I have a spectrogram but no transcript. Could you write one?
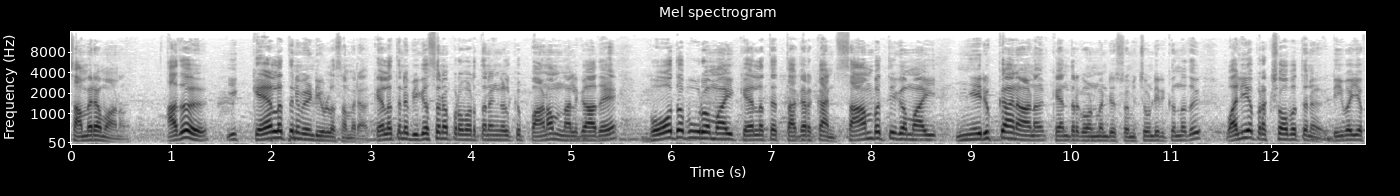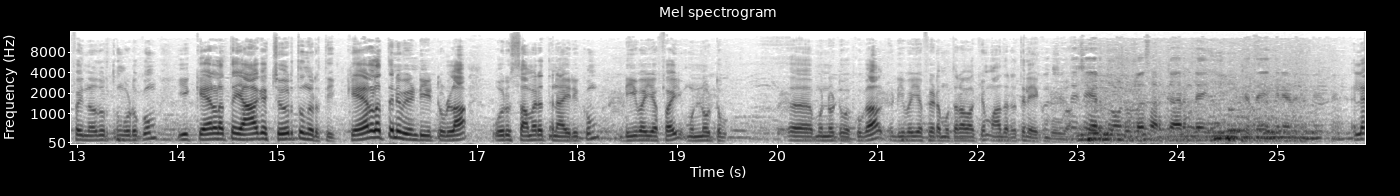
സമരമാണ്. അത് ഈ കേരളത്തിന് വേണ്ടിയുള്ള സമരം. കേരളത്തിന്റെ വികസന പ്രവർത്തനങ്ങൾക്ക് പണം നൽകാതെ ബോധപൂർവമായി കേരളത്തെ തകർക്കാൻ സാമ്പത്തികമായി ഞെരുക്കാനാണ് കേന്ദ്ര ഗവൺമെന്റ് ശ്രമിച്ചുകൊണ്ടിരിക്കുന്നത്. വലിയ പ്രക്ഷോഭത്തിന് ഡിവൈഎഫ്ഐ നേതൃത്വം കൊടുക്കും. ഈ കേരളത്തെ ആകെ ചേർത്ത് നിർത്തി കേരളത്തിന് വേണ്ടിയിട്ടുള്ള ഒരു സമരത്തിനായിരിക്കും ഡിവൈഎഫ്ഐ മുന്നോട്ട് മുന്നോട്ട് വെക്കുക. ഡിവൈഎഫ്ഐയുടെ മുദ്രാവാക്യം ആ തരത്തിലേക്കും പോവുക. സർക്കാരിന്റെ ഈ നീക്കത്തെ എങ്ങനെയാണ് അല്ല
